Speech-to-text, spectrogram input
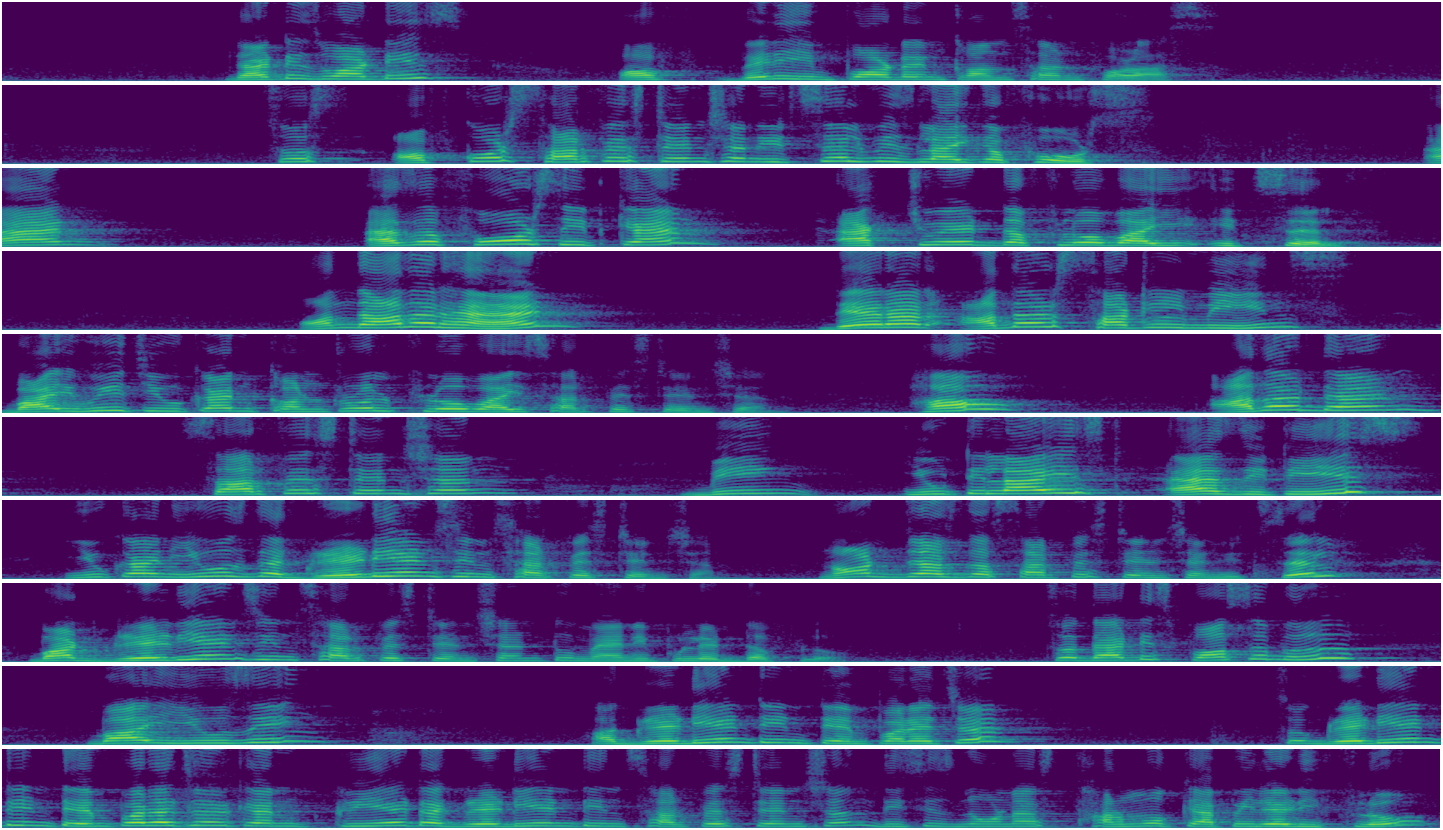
that is what is of very important concern for us. So of course surface tension itself is like a force and as a force it can actuate the flow by itself. On the other hand there are other subtle means by which you can control flow by surface tension. How? Other than surface tension being utilized as it is, you can use the gradients in surface tension, not just the surface tension itself, but gradients in surface tension to manipulate the flow. So that is possible by using a gradient in temperature. So gradient in temperature can create a gradient in surface tension, this is known as thermocapillary flow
